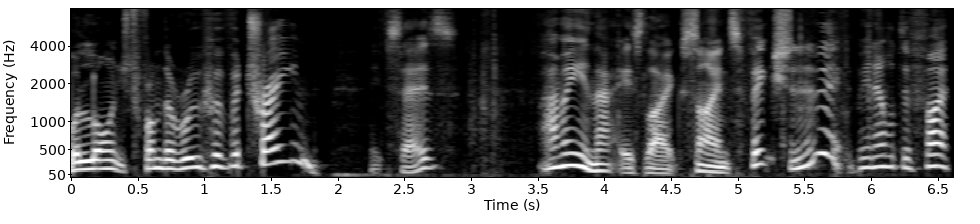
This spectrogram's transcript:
were launched from the roof of a train, it says. I mean, that is like science fiction, isn't it? Being able to fire.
